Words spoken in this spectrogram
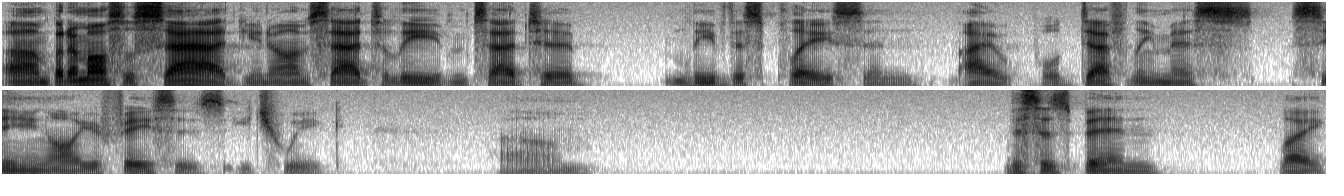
Um, but I'm also sad, you know, I'm sad to leave. I'm sad to leave this place, and I will definitely miss seeing all your faces each week. Um, this has been like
